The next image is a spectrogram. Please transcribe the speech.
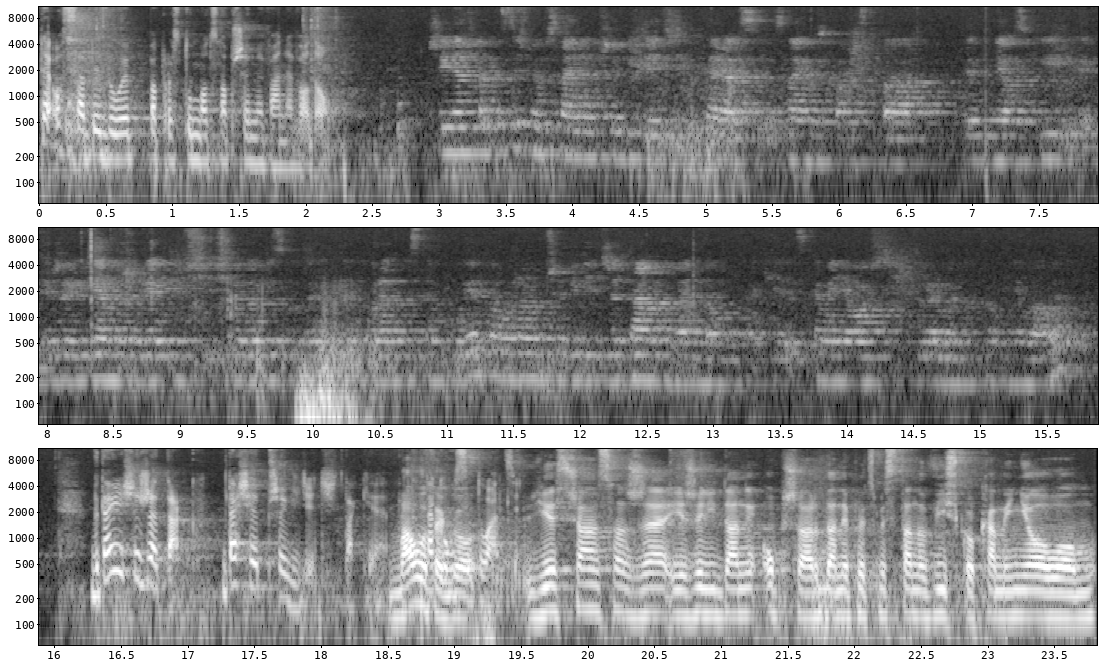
te osady były po prostu mocno przemywane wodą. Czyli na przykład jesteśmy w stanie przewidzieć teraz, znając Państwa wnioski, jeżeli wiemy, że w jakimś środowisku ten kurent występuje, to możemy przewidzieć, że tam będą takie skamieniałości, które będą promieniowały. Wydaje się, że tak. Da się przewidzieć takie, Mało taką tego, sytuację. jest szansa, że jeżeli dany obszar, dane powiedzmy stanowisko, kamieniołom,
